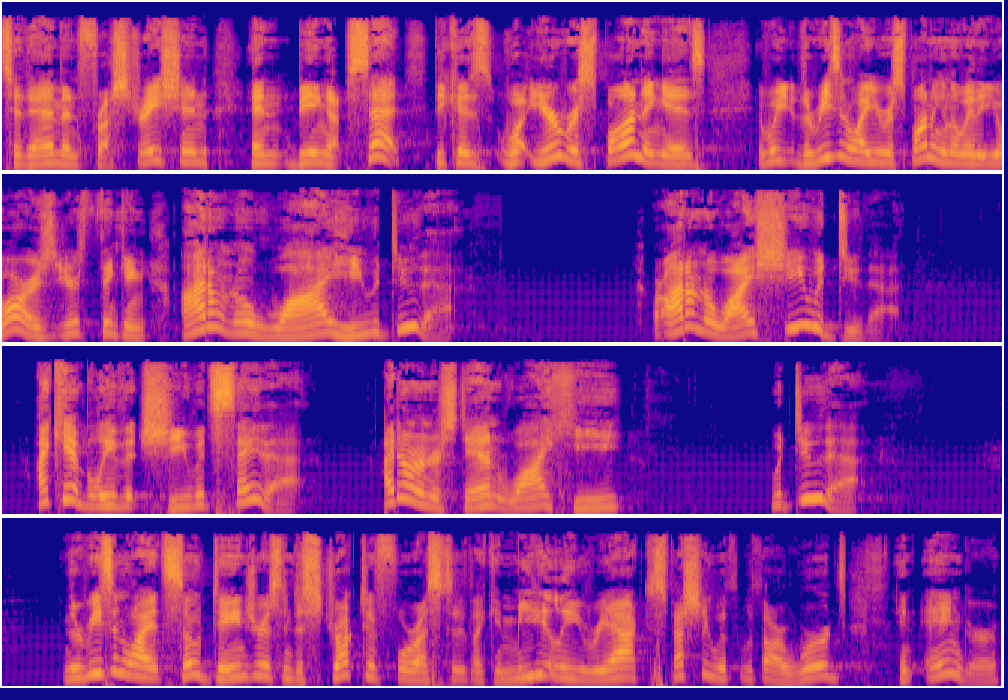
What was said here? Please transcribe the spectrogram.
to them and frustration and being upset because what you're responding is the reason why you're responding in the way that you are is you're thinking, I don't know why he would do that. Or I don't know why she would do that. I can't believe that she would say that. I don't understand why he would do that. And the reason why it's so dangerous and destructive for us to like immediately react, especially with, with our words in anger,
